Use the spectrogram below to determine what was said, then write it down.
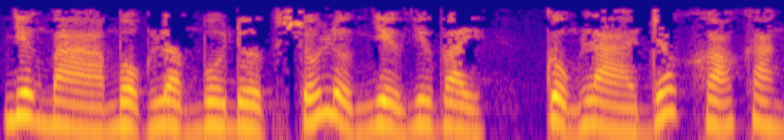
nhưng mà một lần mua được số lượng nhiều như vậy cũng là rất khó khăn.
